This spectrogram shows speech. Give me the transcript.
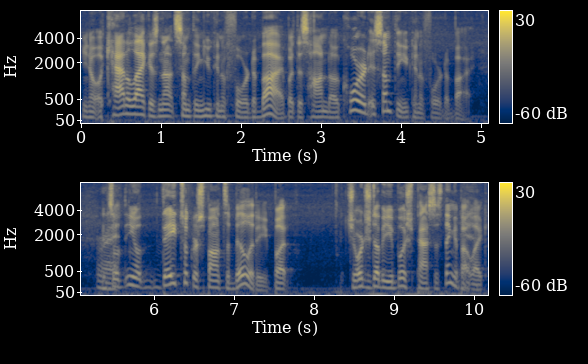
You know, a Cadillac is not something you can afford to buy, but this Honda Accord is something you can afford to buy. And so, you know, they took responsibility, but George W. Bush passed this thing about Yeah. like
